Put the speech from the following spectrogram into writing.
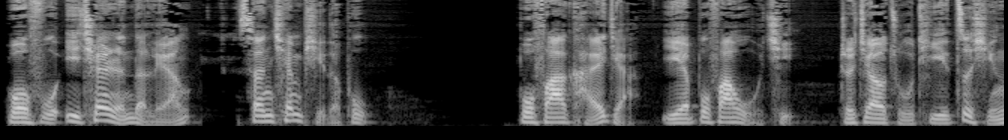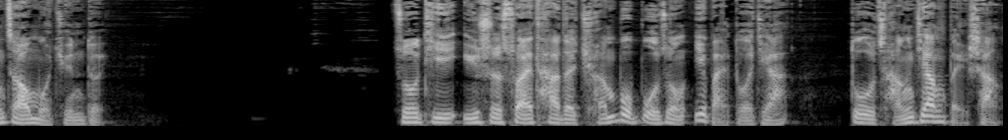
拨付一千人的粮，三千匹的布，不发铠甲，也不发武器，只叫祖逖自行招募军队。祖逖于是率他的全部部众一百多家渡长江北上，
